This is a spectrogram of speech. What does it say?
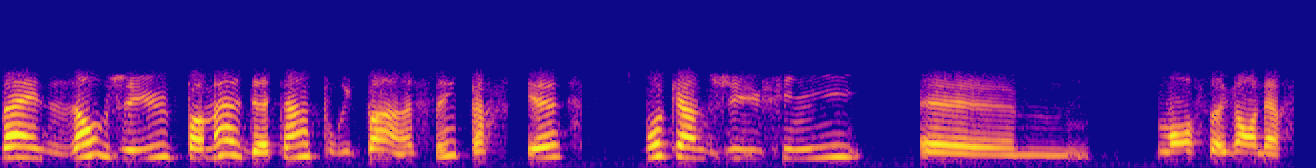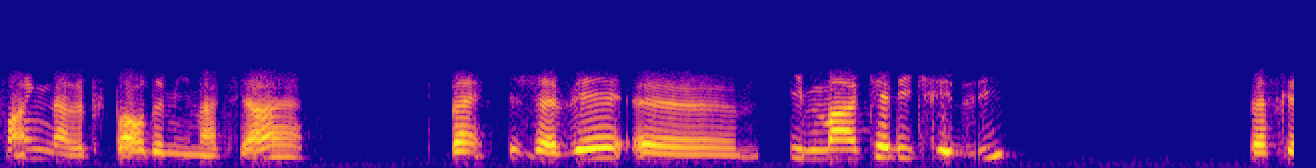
ben disons que j'ai eu pas mal de temps pour y penser parce que moi, quand j'ai fini euh, mon secondaire 5 dans la plupart de mes matières, ben j'avais euh, il me manquait des crédits parce que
